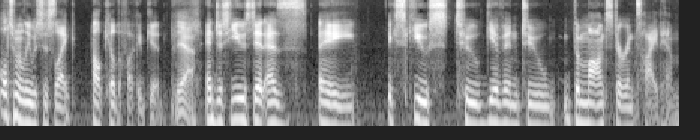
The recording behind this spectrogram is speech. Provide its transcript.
ultimately was just like, I'll kill the fucking kid Yeah, and just used it as a excuse to give in to the monster inside him.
